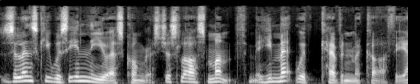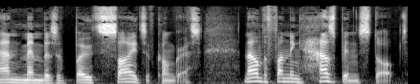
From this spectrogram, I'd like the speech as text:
Zelensky was in the US Congress just last month. He met with Kevin McCarthy and members of both sides of Congress. Now the funding has been stopped.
